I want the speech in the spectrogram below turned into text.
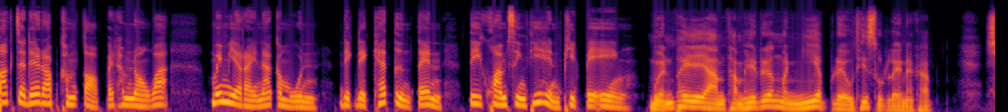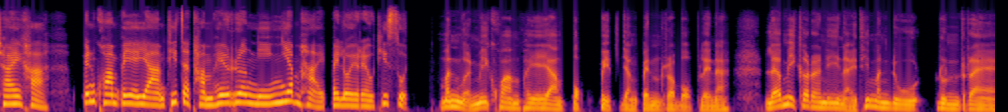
มักจะได้รับคำตอบไปทำนองว่า ไม่มีอะไรน่ากังวล เด็กๆ แค่ตื่นเต้น ตีความสิ่งที่เห็นผิดไปเอง เหมือนพยายามทำให้เรื่องมันเงียบเร็วที่สุดเลยนะครับ ใช่ค่ะ เป็นความพยายามที่จะทำให้เรื่องนี้เงียบหายไปโดยเร็วที่สุด มันเหมือนมีความพยายามปกปิดอย่างเป็นระบบเลยนะ แล้วมีกรณีไหนที่มันดูรุนแรง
